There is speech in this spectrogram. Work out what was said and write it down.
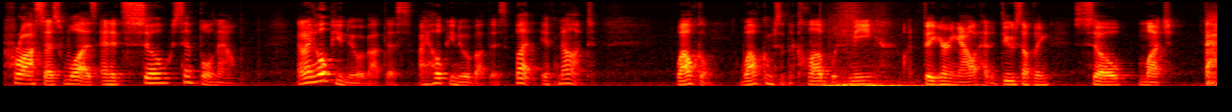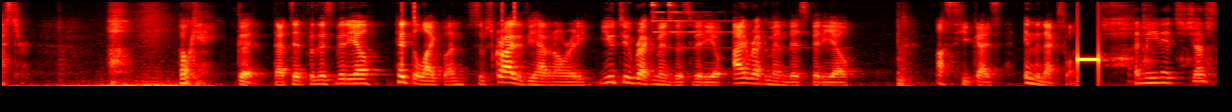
process was and it's so simple now. And I hope you knew about this. I hope you knew about this. But if not, welcome. Welcome to the club with me on figuring out how to do something so much faster. okay, good. That's it for this video. Hit the like button, subscribe if you haven't already. YouTube recommends this video. I recommend this video. I'll see you guys in the next one. I mean, it's just...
